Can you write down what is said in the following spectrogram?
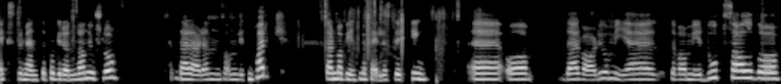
eksperimentet på Grønland i Oslo. Der er det en sånn liten park der de har begynt med fellesdyrking. Eh, og der var det jo mye Det var mye dopsalg og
